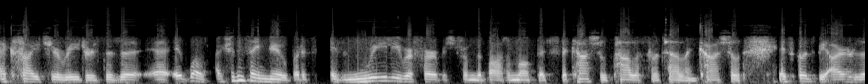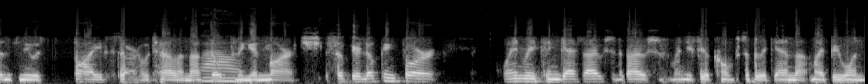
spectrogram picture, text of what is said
excite your readers. There's a, uh, it, well, I shouldn't say new, but it's, it's really refurbished from the bottom up. It's the Cashel Palace Hotel in Cashel. It's going to be Ireland's newest five-star hotel, and that's wow. opening in March. So if you're looking for when we can get out and about and when you feel comfortable again, that might be one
